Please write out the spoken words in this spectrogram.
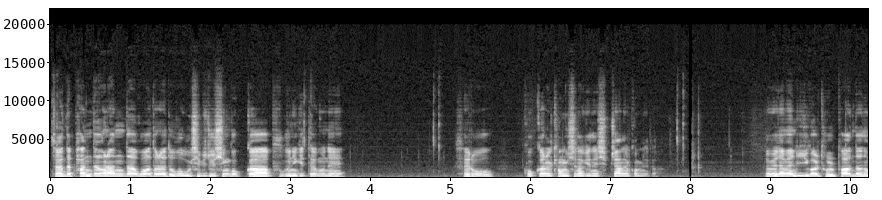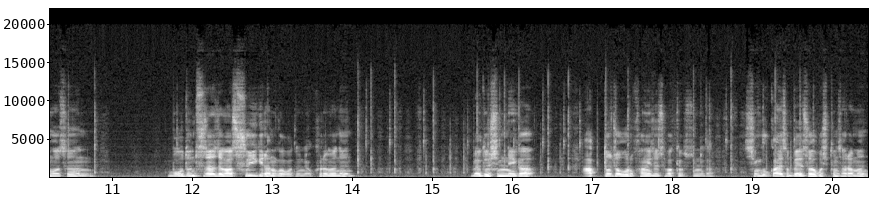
자, 근데 반등을 한다고 하더라도 52주 신고가 부근이기 때문에 새로 고가를 경신하기는 쉽지 않을 겁니다. 왜냐면 이걸 돌파한다는 것은 모든 투자자가 수익이라는 거거든요. 그러면은 매도 심리가 압도적으로 강해질 수밖에 없습니다. 신고가에서 매수하고 싶은 사람은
